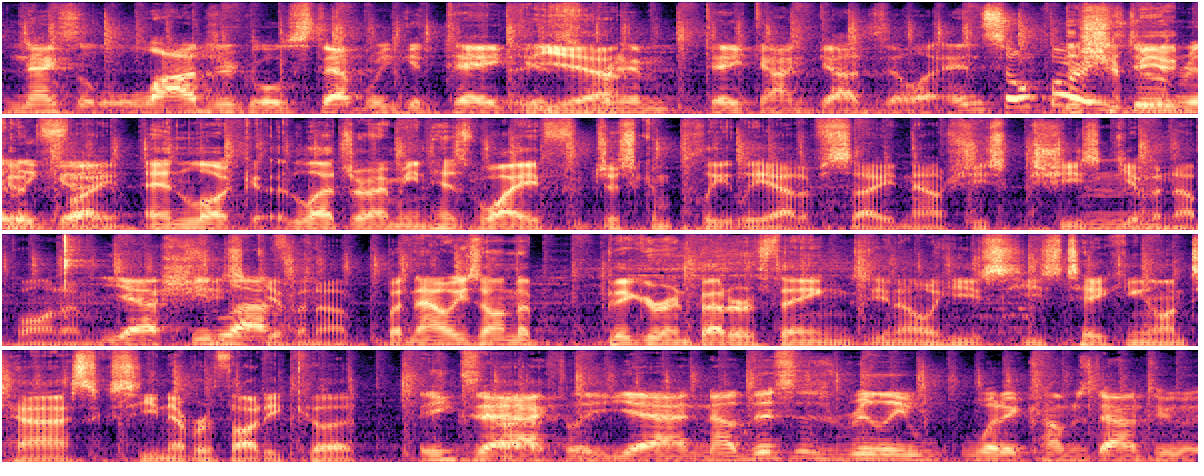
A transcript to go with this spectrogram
next logical step we could take is Yeah. for him to take on Godzilla. And so far This he's should be doing a really good good. And look, Ledger. I mean, his wife just completely out of sight now. She's she's given up on him. Mm. Yeah, she she's left. given up. But now he's on to bigger and better things. You know, he's he's taking on tasks he never thought he could. Exactly. Yeah. Now this is really what it comes down to.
